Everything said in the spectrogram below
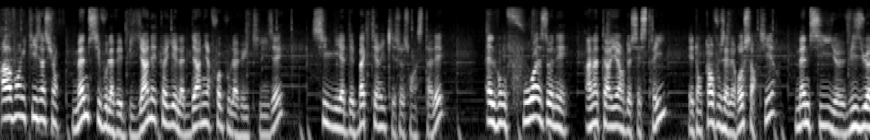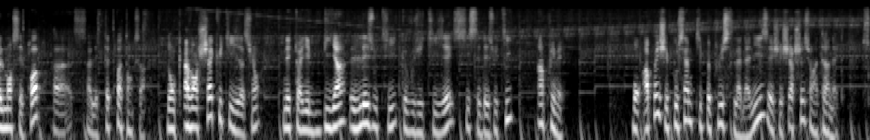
avant utilisation. Même si vous l'avez bien nettoyé la dernière fois que vous l'avez utilisé, s'il y a des bactéries qui se sont installées, elles vont foisonner à l'intérieur de ces stries, et donc quand vous allez ressortir, même si euh, visuellement c'est propre, euh, ça n'est peut-être pas tant que ça. Donc avant chaque utilisation, nettoyez bien les outils que vous utilisez si c'est des outils imprimés. Bon, après j'ai poussé un petit peu plus l'analyse et j'ai cherché sur internet. Ce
